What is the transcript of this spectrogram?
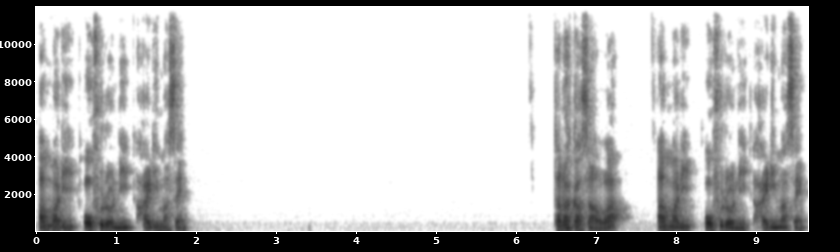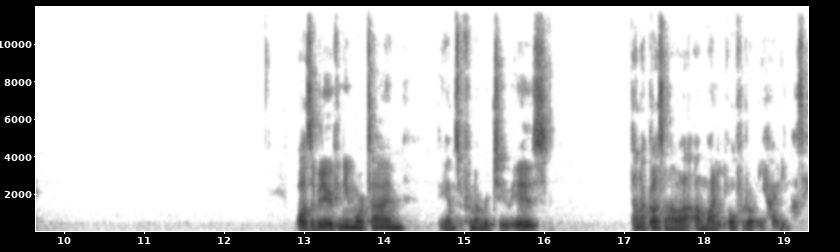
あんまりお風呂に入りません。田中さんはあんまりお風呂に入りません。Pause the video if you need more time. The answer for number two is 田中さんはあんまりお風呂に入りません。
